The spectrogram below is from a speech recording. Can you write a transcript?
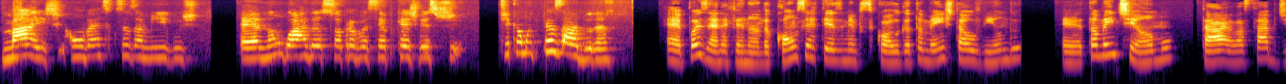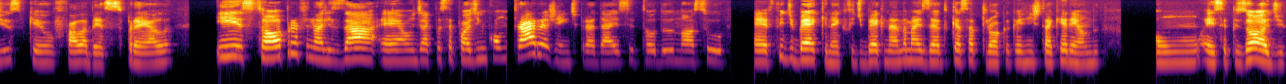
Mas converse com seus amigos. É, não guarda só para você, porque às vezes fica muito pesado, né? É, pois é, né, Fernanda? Com certeza minha psicóloga também está ouvindo. É, também te amo, tá? Ela sabe disso, porque eu falo beços pra ela. E só para finalizar, é onde é que você pode encontrar a gente para dar esse todo o nosso é, feedback, né? Que feedback nada mais é do que essa troca que a gente está querendo com esse episódio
